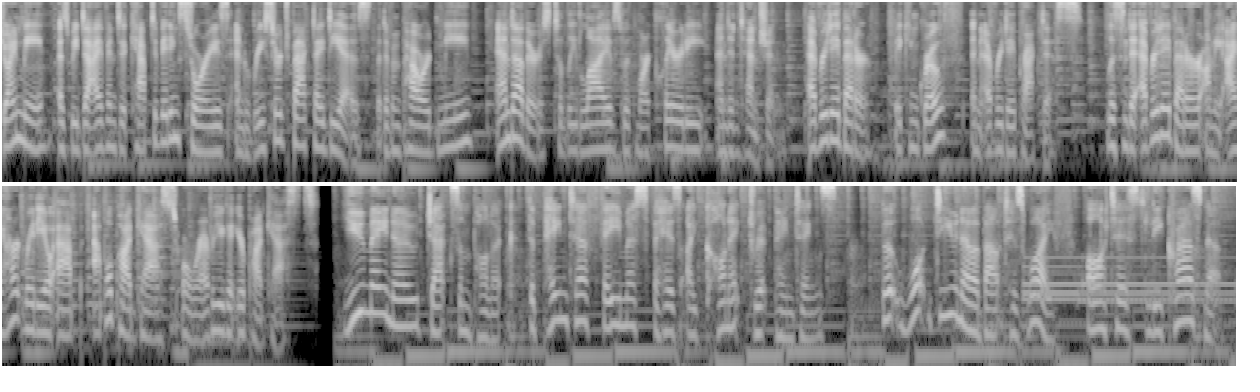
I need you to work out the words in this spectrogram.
Join me as we dive into captivating stories and research backed ideas that have empowered me and others to lead lives with more clarity and intention. Everyday Better, making growth an everyday practice. Listen to Everyday Better on the iHeartRadio app, Apple Podcasts, or wherever you get your podcasts. You may know Jackson Pollock, the painter famous for his iconic drip paintings. But what do you know about his wife, artist Lee Krasner?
